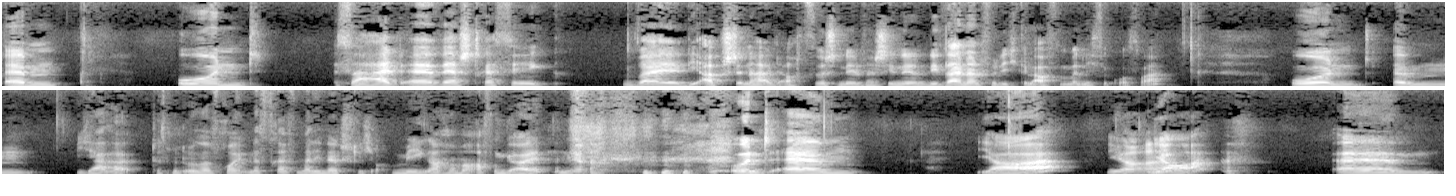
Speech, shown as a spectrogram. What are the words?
Ähm, und es war halt äh, sehr stressig, weil die Abstände halt auch zwischen den verschiedenen Designern, für die ich gelaufen bin, nicht so groß war. Und ähm, ja, das mit unseren Freunden, das Treffen, war die natürlich auch mega hammer geil. Ja. Und ähm, ja, Ja. ja. Ähm,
